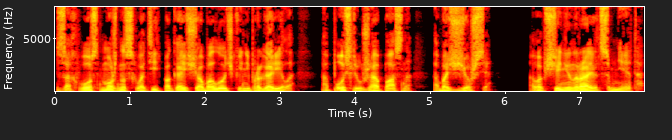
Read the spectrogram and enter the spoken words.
За хвост можно схватить, пока еще оболочка не прогорела, а после уже опасно, обожжешься. А вообще не нравится мне это.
